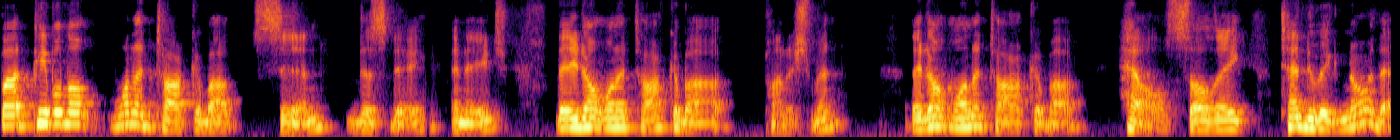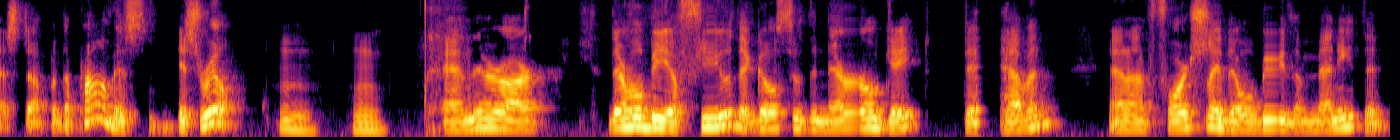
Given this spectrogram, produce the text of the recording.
but people don't want to talk about sin this day and age. They don't want to talk about punishment. They don't want to talk about hell. So they tend to ignore that stuff. But the problem is it's real. Mm-hmm. And there are there will be a few that go through the narrow gate to heaven. And unfortunately, there will be the many that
